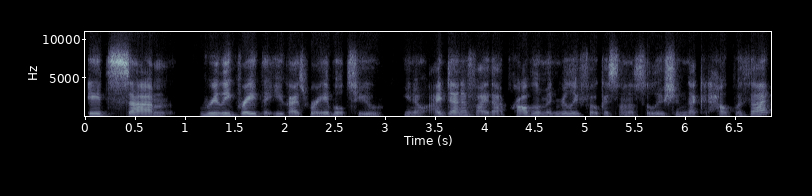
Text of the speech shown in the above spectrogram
it's um, really great that you guys were able to you know identify that problem and really focus on a solution that could help with that.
